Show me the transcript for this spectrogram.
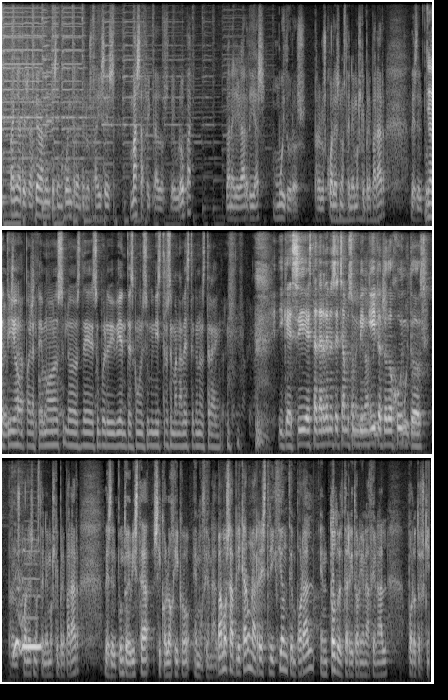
España desgraciadamente se encuentra entre los países más afectados de Europa. Van a llegar días muy duros, para los cuales nos tenemos que preparar desde el punto Ya, de vista tío, parecemos los de supervivientes con el suministro semanal este que nos traen. Y que sí, esta tarde nos echamos un binguito todos juntos. Para los cuales nos tenemos que preparar desde el punto de vista psicológico emocional. Vamos a aplicar una restricción temporal en todo el territorio nacional por otros 15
